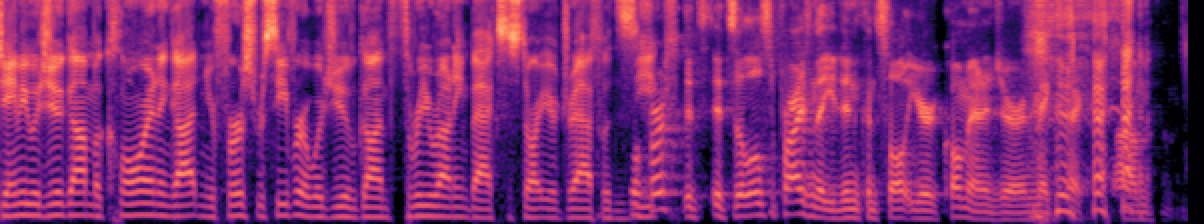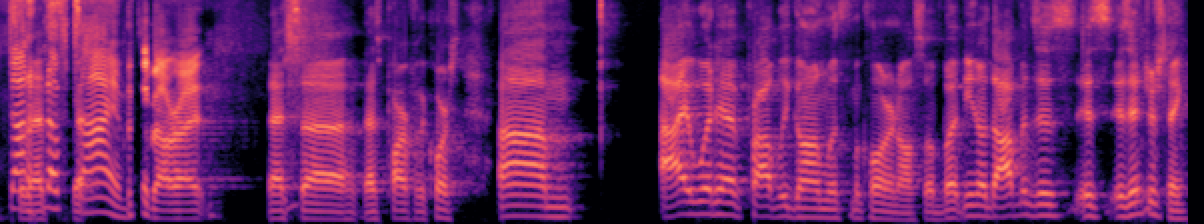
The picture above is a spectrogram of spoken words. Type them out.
Jamey, would you have gone McLaurin and gotten your first receiver, or would you have gone three running backs to start your draft with Well, first, it's it's a little surprising that you didn't consult your co-manager and make a pick. Um, so Not that's- enough that- time. That's about right. That's uh that's par for the course. Um, I would have probably gone with McLaurin also, but you know Dobbins is is, is interesting.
